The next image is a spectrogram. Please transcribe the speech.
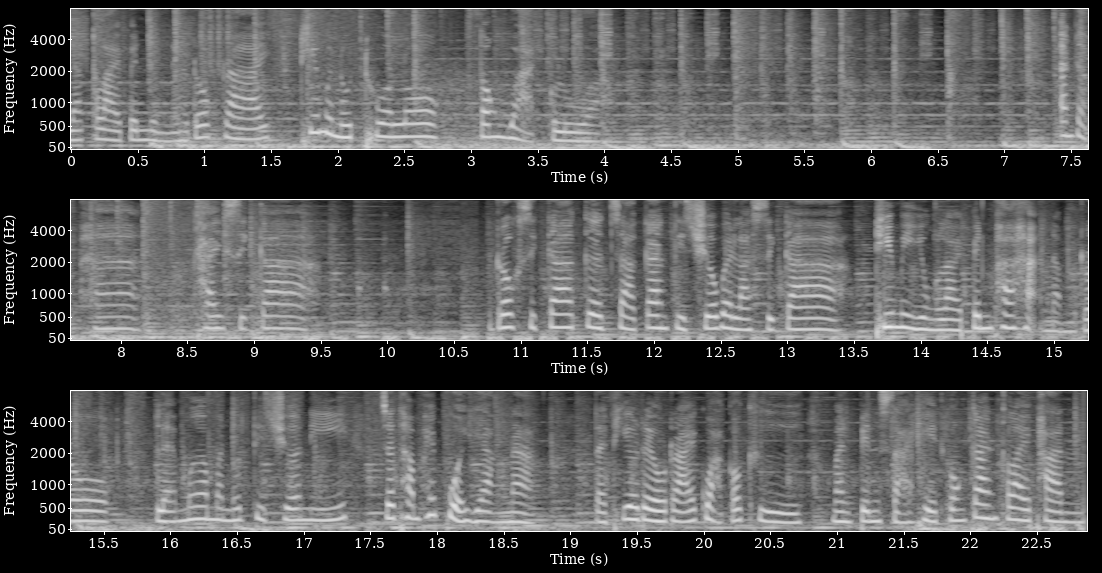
และกลายเป็นหนึ่งในโรคร้ายที่มนุษย์ทั่วโลกต้องหวาดกลัว อันดับ 5 ไข้ซิก้า โรคซิก้าเกิดจากการติดเชื้อไวรัสซิก้า ที่มียุงลายเป็นพาหะนำโรค และเมื่อมนุษย์ติดเชื้อนี้จะทำให้ป่วยอย่างหนัก แต่ที่เร็วร้ายกว่าก็คือ มันเป็นสาเหตุของการกลายพันธุ์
